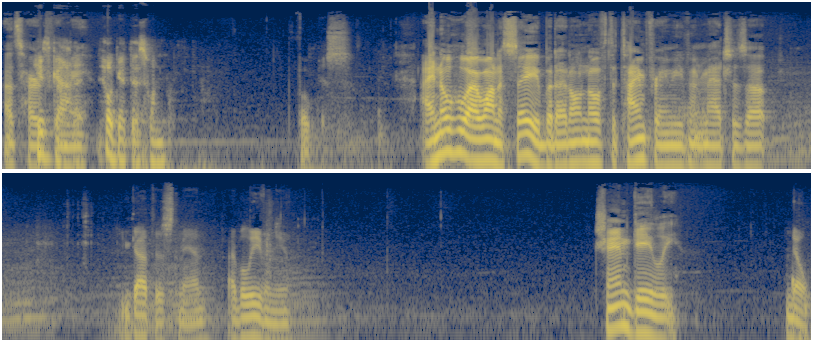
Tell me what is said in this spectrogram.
That's hard He's for got me. it. He'll get this one. Focus. I know who I want to say, but I don't know if the time frame even matches up. You got this, man. I believe in you. Chan Gailey. No.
